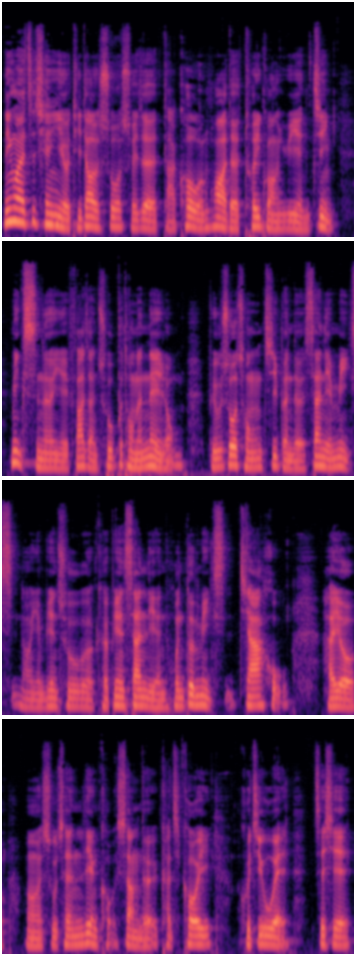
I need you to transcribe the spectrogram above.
另外，之前也有提到说，随着打扣文化的推广与演进。Mix 呢也发展出不同的内容，比如说从基本的三连 Mix，然后演变出可变三连、混沌 Mix、加虎，还有呃俗称练口上的卡奇科伊、库基乌这些。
